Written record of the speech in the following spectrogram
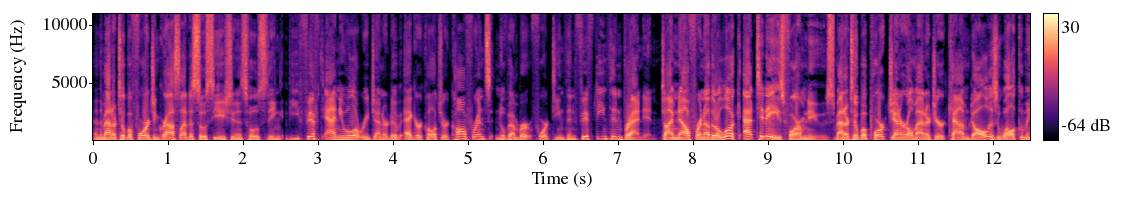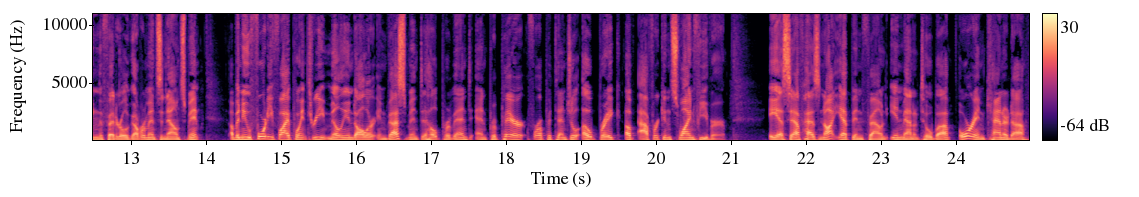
And the Manitoba Forage and Grassland Association is hosting the fifth annual Regenerative Agriculture Conference, November 14th and 15th in Brandon. Time now for another look at today's farm news. Manitoba Pork General Manager Cam Dahl is welcoming the federal government's announcement of a new $45.3 million investment to help prevent and prepare for a potential outbreak of African swine fever. ASF has not yet been found in Manitoba or in Canada.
